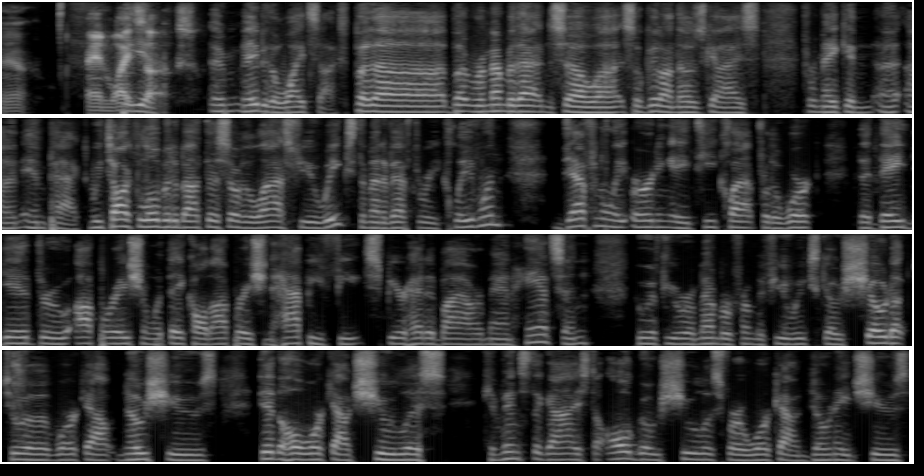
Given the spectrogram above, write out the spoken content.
yeah, and White yeah, Sox. Maybe the White Sox, but uh, but remember that, and so uh, so good on those guys for making a, an impact. We talked a little bit about this over the last few weeks. The men of F3 Cleveland definitely earning a T clap for the work that they did through Operation, what they called Operation Happy Feet, spearheaded by our man Hanson, who, if you remember from a few weeks ago, showed up to a workout, no shoes, did the whole workout shoeless, convinced the guys to all go shoeless for a workout and donate shoes.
